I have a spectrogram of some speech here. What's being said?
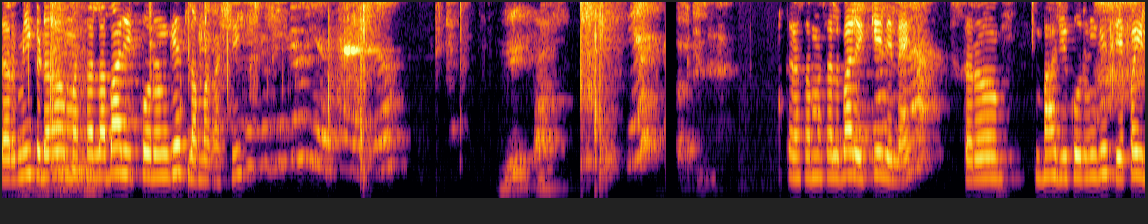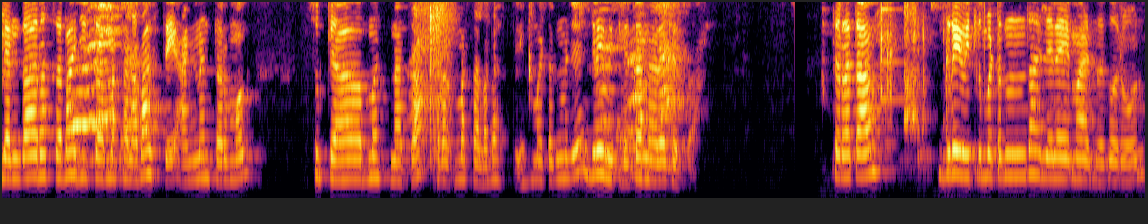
तर मी इकडं मसाला बारीक करून घेतला मग अशी तर असा मसाला बारीक केलेला आहे. तर भाजी करून घेते. पहिल्यांदा रस्सा भाजीचा मसाला भाजते आणि नंतर मग सुक्या मटणाचा मसाला भाजते. मटण म्हणजे ग्रेव्हीतले करणार आहे त्याचा. तर आता ग्रेव्हीतलं मटण झालेलं आहे माझं करून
